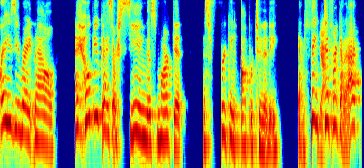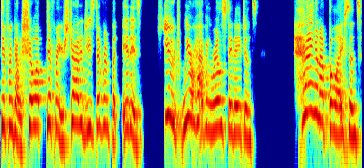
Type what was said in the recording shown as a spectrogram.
crazy right now. I hope you guys are seeing this market as freaking opportunity. Got to think yeah. different, got to act different, got to show up different. Your strategy is different, but it is huge. We are having real estate agents hanging up the license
